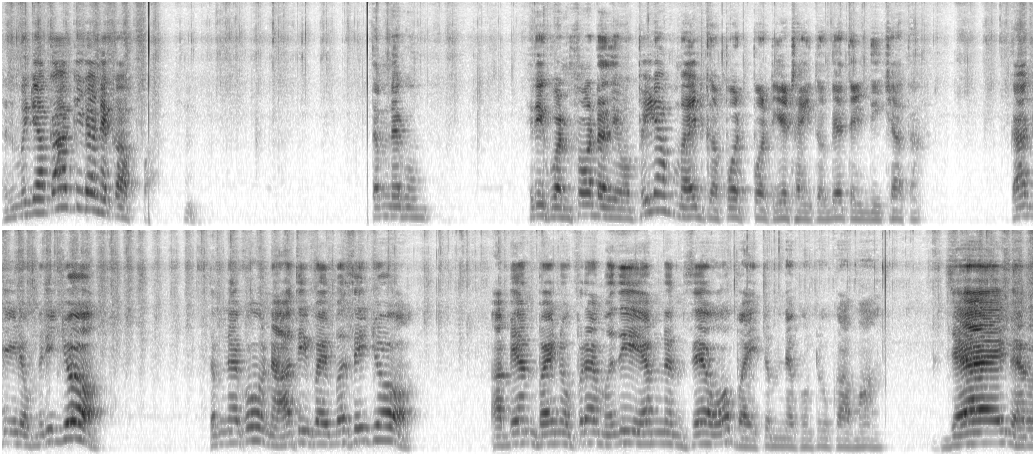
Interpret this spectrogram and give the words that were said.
અને મજા કાંકીડાને કાપવા? તમને રીકવાન સોડા દેવા પીડ્યા માઇટકા પટ પટ હેઠાઈ તો બે ત્રણ દી છાતા કાકીડો મરી ગયો? તમને કહું ને, હાથીભાઈ બસી જો આ બેન ભાઈનો પ્રેમ હજી એમને એમ છે હો ભાઈ, તમને કહું ટૂંકામાં. જય ભેરો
